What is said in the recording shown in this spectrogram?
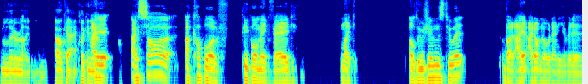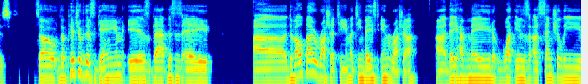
Literally. Okay. I'm clicking the I I saw a couple of people make vague, like, allusions to it, but I I don't know what any of it is. So the pitch of this game is that this is a uh, developed by a Russia team, a team based in Russia. Uh, they have made what is essentially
